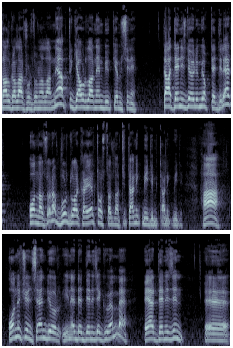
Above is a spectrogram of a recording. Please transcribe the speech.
dalgalar, fırtınalar ne yaptı? Yavruların en büyük gemisini. Daha denizde ölüm yok dediler. Ondan sonra vurdular kayaya tosladılar. Titanik miydi, Titanik miydi? Ha, onun için sen diyor yine de denize güvenme. Eğer denizin e,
